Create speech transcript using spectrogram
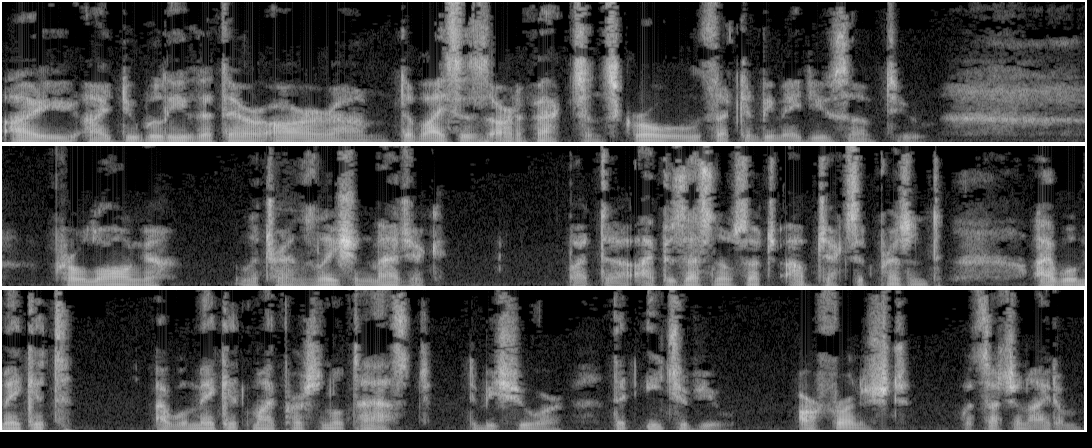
I I do believe that there are um, devices, artifacts, and scrolls that can be made use of to prolong the translation magic. But uh, I possess no such objects at present. I will make it. I will make it my personal task to be sure that each of you are furnished with such an item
